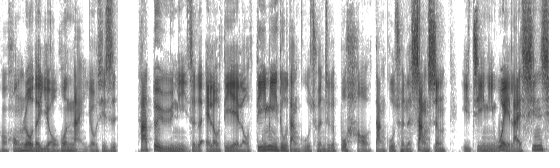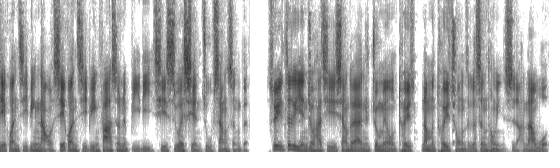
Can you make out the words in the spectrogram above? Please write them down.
哦，红肉的油或奶油，其实它对于你这个 LDL 低密度胆固醇这个不好胆固醇的上升，以及你未来心血管疾病、脑血管疾病发生的比例，其实是会显著上升的。所以这个研究它其实相对来讲就没有推那么推崇这个生酮饮食啦。那我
